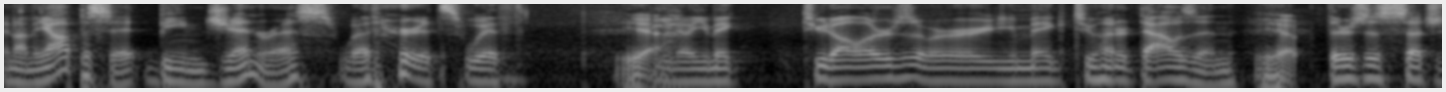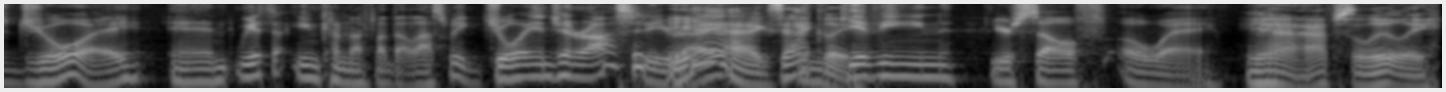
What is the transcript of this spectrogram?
And on the opposite, being generous, whether it's with, Yeah. you know, you make two dollars or you make two hundred thousand. Yep. There's just such joy, and we have to, even kind of talked about that last week. Joy and generosity, right? Yeah, And exactly. giving yourself away. Yeah, absolutely.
